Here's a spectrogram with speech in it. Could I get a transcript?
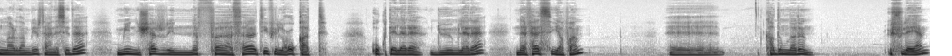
Bunlardan bir tanesi de min şerrin neffâsâti fil ukad ukdelere, düğümlere nefes yapan e, kadınların üfleyen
